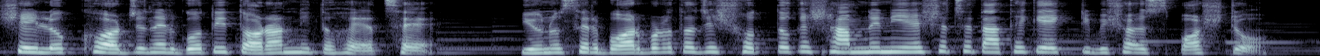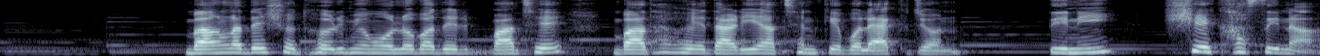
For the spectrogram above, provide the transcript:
সেই লক্ষ্য অর্জনের গতি ত্বরান্বিত হয়েছে। ইউনুসের বর্বরতা যে সত্যকে সামনে নিয়ে এসেছে তা থেকে একটি বিষয় স্পষ্ট। বাংলাদেশ ও ধর্মীয় মৌলবাদের মাঝে বাধা হয়ে দাঁড়িয়ে আছেন কেবল একজন। তিনি শেখ হাসিনা।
